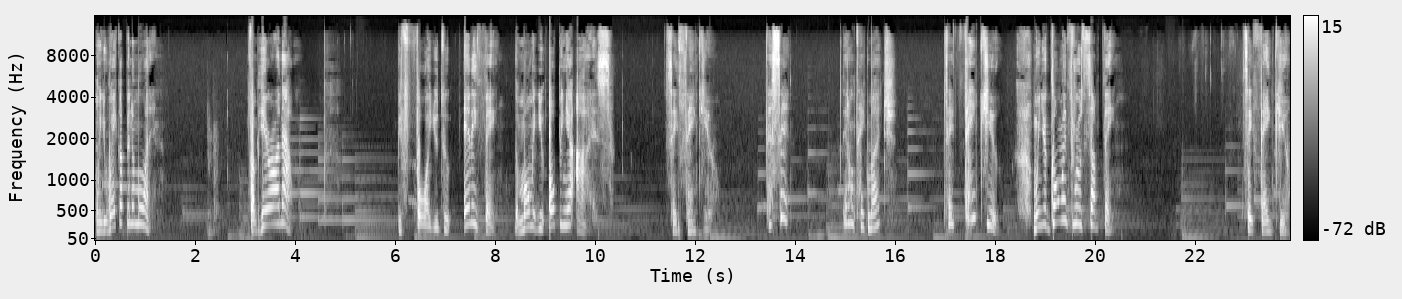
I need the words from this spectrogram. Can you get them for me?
when you wake up in the morning, from here on out, before you do anything, the moment you open your eyes, say thank you. That's it. They don't take much. Say thank you. When you're going through something, say thank you.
